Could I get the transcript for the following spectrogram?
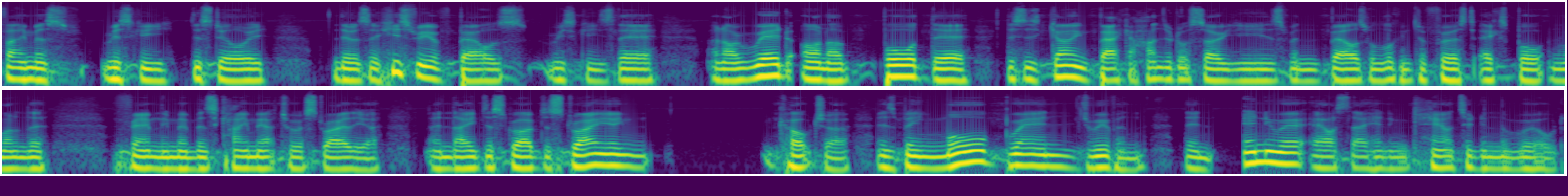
famous whiskey distillery there was a history of bell's whiskies there and i read on a board there this is going back a hundred or so years when bell's were looking to first export and one of the family members came out to australia and they described australian culture as being more brand driven than anywhere else they had encountered in the world,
